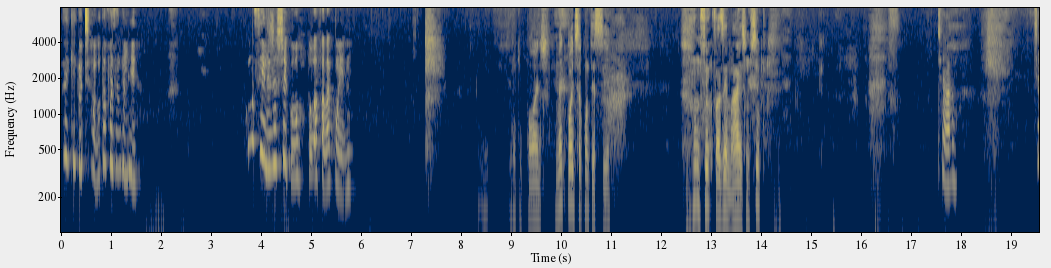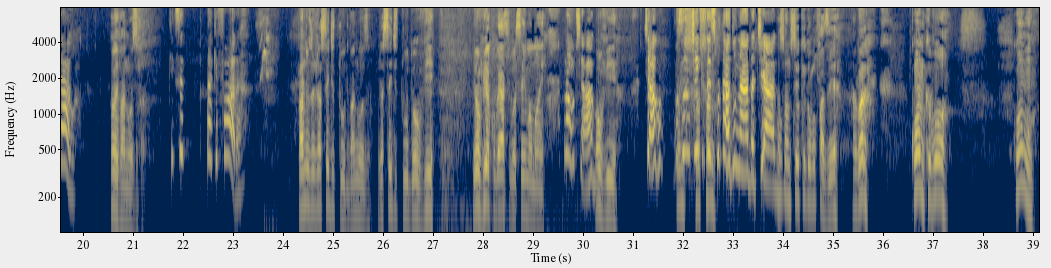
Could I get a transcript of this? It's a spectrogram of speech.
O que, que o Thiago tá fazendo ali? Como assim ele já chegou? Vou lá falar com ele. Como é que pode? Como é que pode isso acontecer? Não sei o que fazer mais, não sei o que... Tiago. Tiago. Oi, Vanusa. O que, que você tá aqui fora? Vanusa, eu já sei de tudo, Vanusa. Já sei de tudo. Eu ouvi. Eu ouvi a conversa de você e mamãe. Não, Tiago. Ouvi. Tiago, você não, não tinha que ter escutado nada, Tiago. Eu só não sei o que, que eu vou fazer. Agora, como que eu vou. Como?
